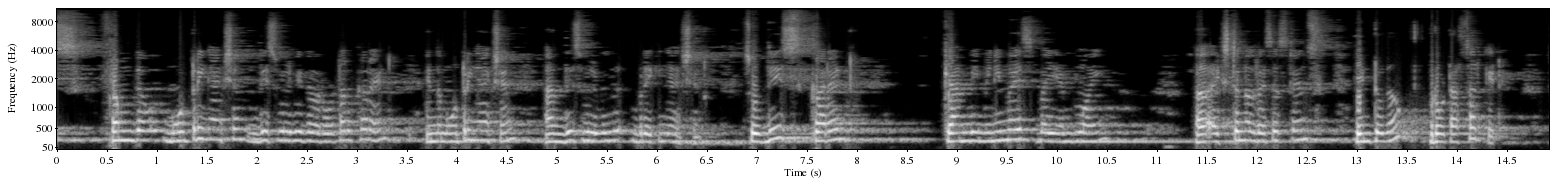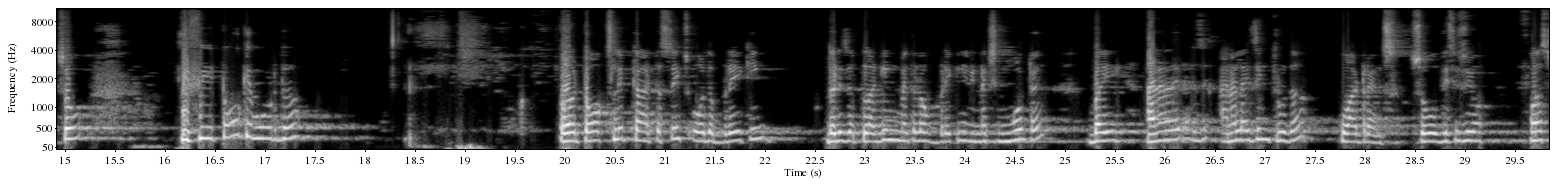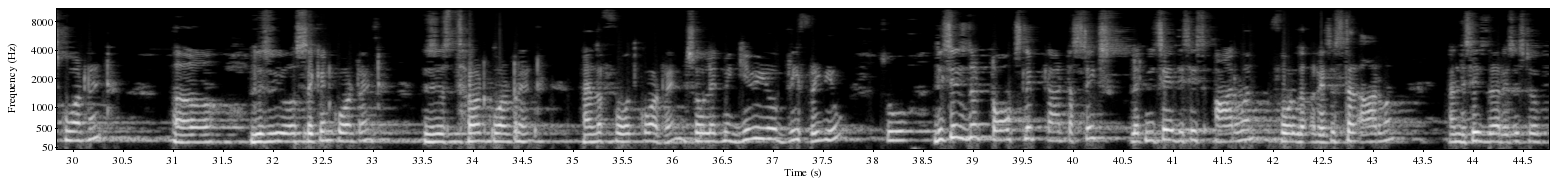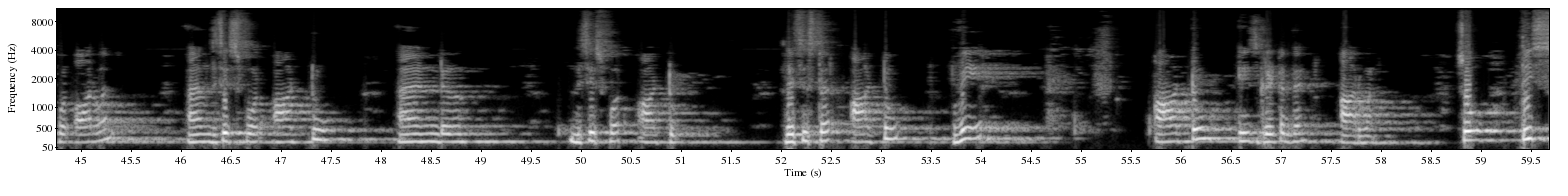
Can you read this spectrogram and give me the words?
from the motoring action this will be the rotor current in the motoring action and this will be the braking action. So this current can be minimized by employing uh, external resistance into the rotor circuit. So if we talk about the uh, torque slip characteristics or the braking that is a plugging method of braking an induction motor by analyze, analyzing through the quadrants. So this is your first quadrant uh, this is your second quadrant this is third quadrant and the fourth quadrant. So let me give you a brief review. So this is the torque slip characteristics. Let me say this is r1 for the resistor r1 and this is the resistor for r1 and this is for r2 and uh, this is for r2 resistor r2 where r2 is greater than r1 so this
